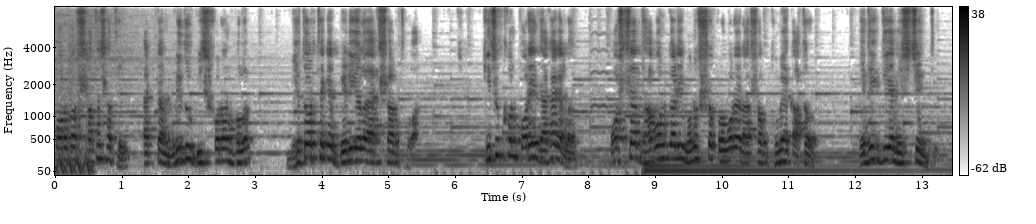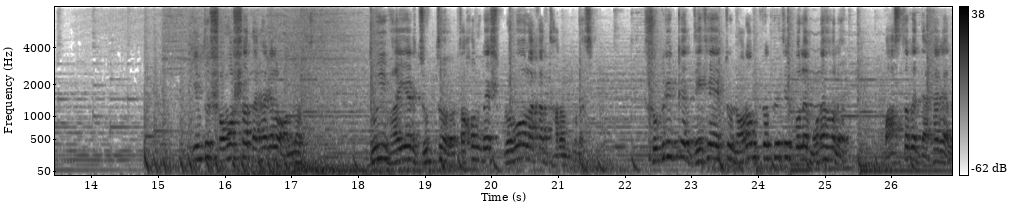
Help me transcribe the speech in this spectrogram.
পড়বার সাথে সাথে একটা মৃদু বিস্ফোরণ হলো, ভেতর থেকে বেরিয়ে এলো একসার ধোয়া। কিছুক্ষণ পরেই দেখা গেল, পশ্চাৎ ধাবনকারী মনুষ্য প্রবরেরা সব ঘুমে কাতর, এদিক দিয়ে নিশ্চিন্ত। কিন্তু সমস্যা দেখা গেল অন্যত্র। দুই ভাইয়ের যুদ্ধ তখন বেশ প্রবল আকার ধারণ করেছে। সুগ্রীবকে দেখে একটু নরম প্রকৃতির বলে মনে হলেও বাস্তবে দেখা গেল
